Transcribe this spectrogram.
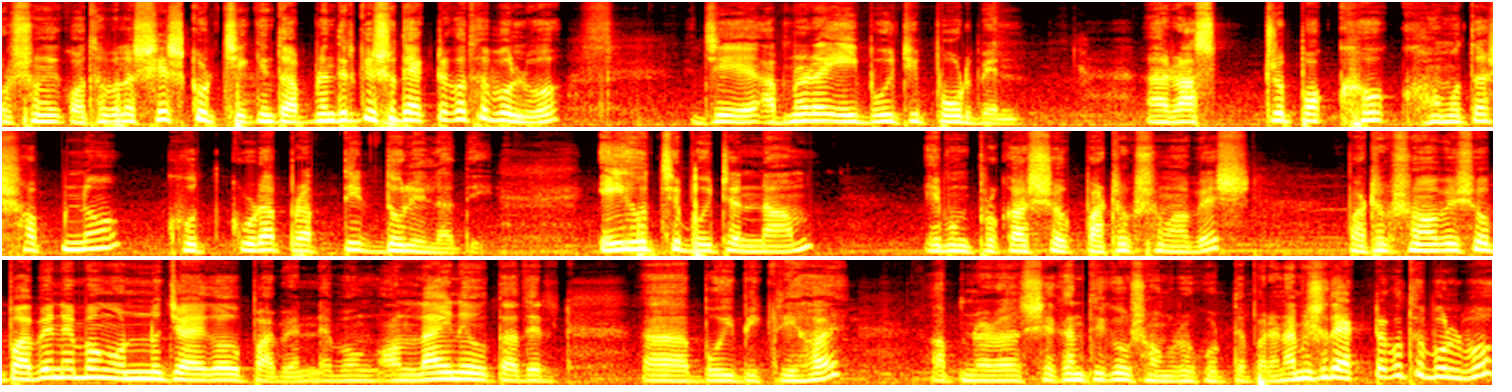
ওর সঙ্গে কথা বলা শেষ করছি, কিন্তু আপনাদেরকে শুধু একটা কথা বলব যে আপনারা এই বইটি পড়বেন। রাষ্ট্রপক্ষ ক্ষমতা স্বপ্ন খুদকুড়া প্রাপ্তির দলিলাদি। এই হচ্ছে বইটার নাম এবং প্রকাশক পাঠক সমাবেশ। পাঠক সমাবেশও পাবেন এবং অন্য জায়গাও পাবেন এবং অনলাইনেও তাদের বই বিক্রি হয়। আপনারা সেখান থেকেও সংগ্রহ করতে পারেন। আমি শুধু একটা কথা বলব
